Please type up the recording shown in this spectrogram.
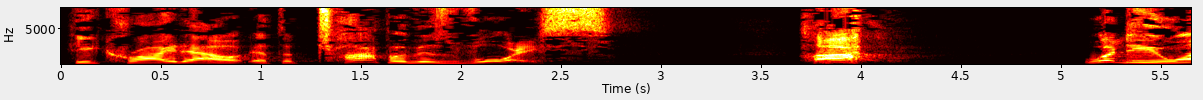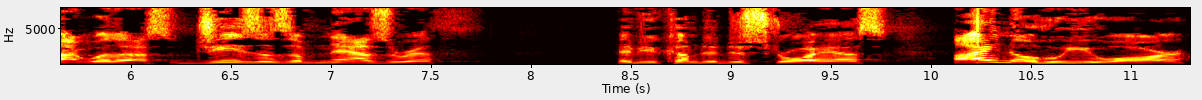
He cried out at the top of his voice, Ha! What do you want with us, Jesus of Nazareth? Have you come to destroy us? I know who you are,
